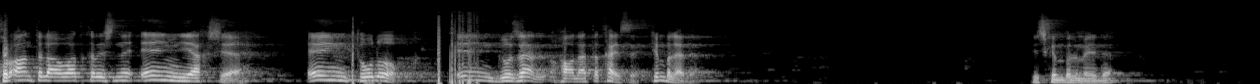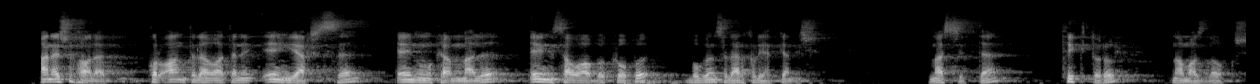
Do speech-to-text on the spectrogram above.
Qur'on tilovat qilishni eng yaxshi eng to'liq eng go'zal holati qaysi? Kim biladi? Hech kim bilmaydi. Ana shu holat. Qur'on tilovatining eng yaxshisi eng mukammali eng savobi ko'pi bugun sizlar qilayotgan ish. Masjidda tik turib namozda o'qish.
